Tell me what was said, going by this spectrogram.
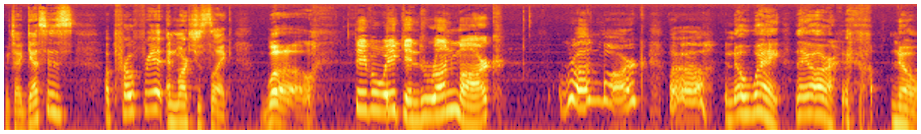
which I guess is appropriate. And Mark's just like, "Whoa, They've awakened. Run, Mark. run, Mark! Oh, no way, they are." no,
